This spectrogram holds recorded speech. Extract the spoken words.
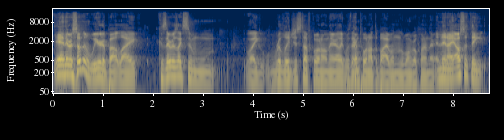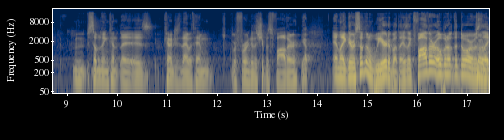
Yeah, and there was something weird about like because there was like some like religious stuff going on there, like with them Yep. pulling out the Bible and the one girl pulling in there. And then I also think something that is connected to that with him referring to the ship as father. Yep. And like there was something weird about that. He's like, "Father, open up the door." It was Totally.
